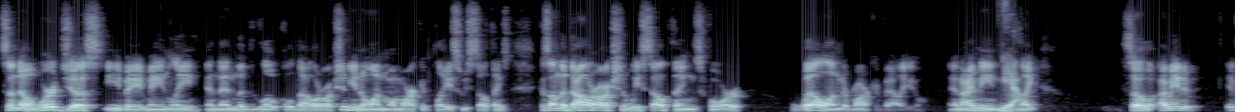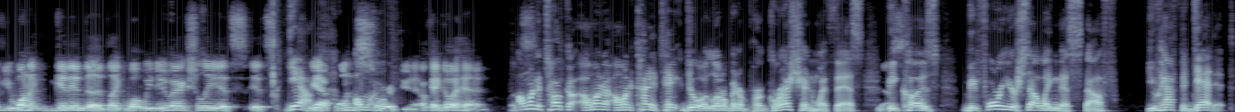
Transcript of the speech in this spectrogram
so no, we're just eBay mainly, and then the local dollar auction. You know, on my marketplace we sell things because on the dollar auction we sell things for well under market value, and I mean Yeah. like so. I mean, if, you want to get into like what we do, actually, it's it's Yeah. we have one want- storage unit. Okay, go ahead. I want to talk. I want to. I want to kind of take do a little bit of progression with this Yes. because before you're selling this stuff, you have to get it.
